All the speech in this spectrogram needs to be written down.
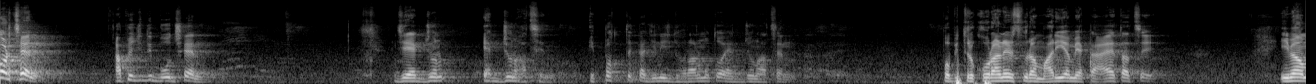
করছেন, আপনি যদি বোঝেন যে একজন একজন আছেন, এই প্রত্যেকটা জিনিস ধরার মতো একজন আছেন। পবিত্র কোরআনের সুরা মারিয়ামে একটা আয়াত আছে। ইমাম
